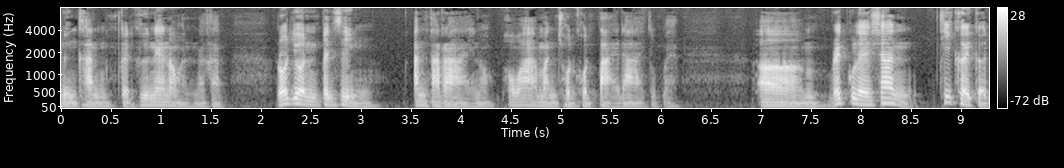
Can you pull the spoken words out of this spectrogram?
หนึ่งคันเกิดขึ้นแน่นอนนะครับ รถยนต์เป็นสิ่งอันตรายเนาะเพราะว่ามันชนคนตายได้ถูกไหม regulation ที่เคยเกิด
